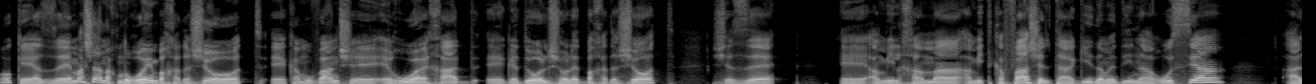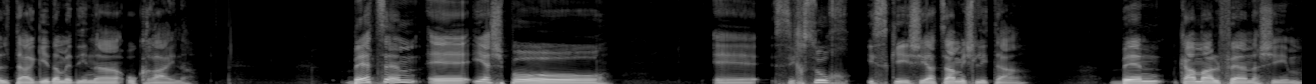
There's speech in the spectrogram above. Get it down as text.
אוקיי, okay, אז uh, מה שאנחנו רואים בחדשות, uh, כמובן שאירוע אחד uh, גדול שולט בחדשות, שזה המלחמה, המתקפה של תאגיד המדינה רוסיה על תאגיד המדינה אוקראינה. בעצם יש פה סכסוך עסקי שיצא משליטה, בין כמה אלפי אנשים.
